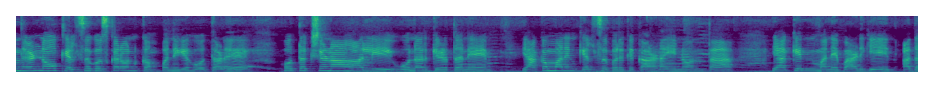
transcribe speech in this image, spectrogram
ಒಂದು ಹೆಣ್ಣು ಕೆಲಸಗೋಸ್ಕರ ಒಂದು ಕಂಪನಿಗೆ ಹೋಗ್ತಾಳೆ. ಹೋದ ತಕ್ಷಣ ಅಲ್ಲಿ ಓನರ್ ಕೇಳ್ತಾನೆ, ಯಾಕಮ್ಮ ನಿನ್ನ ಕೆಲಸ ಬರೋಕ್ಕೆ ಕಾರಣ ಏನು ಅಂತ? ಯಾಕೆ ಮನೆ ಬಾಡಿಗೆ ಅದ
